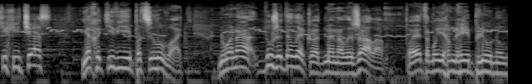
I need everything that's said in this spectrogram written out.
тихий час, я хотів її поцілувати. Ну, вона дуже далеко від мене лежала, тому я в неї плюнув.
